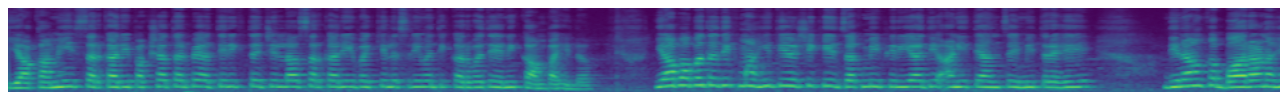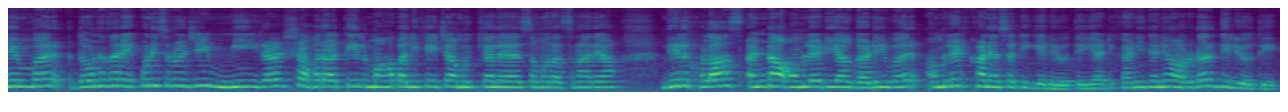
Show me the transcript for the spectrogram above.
या कामी सरकारी पक्षातर्फे अतिरिक्त जिल्हा सरकारी वकील श्रीमती करवते यांनी काम पाहिलं. याबाबत अधिक माहिती अशी की जखमी फिर्यादी आणि त्यांचे मित्र हे दिनांक बारा नोव्हेंबर दोन हजार एकोणीस रोजी मिरज शहरातील महापालिकेच्या मुख्यालयासमोर असणाऱ्या दिलखुलास अंडा ऑमलेट या गाडीवर ऑमलेट खाण्यासाठी गेले होते. या ठिकाणी त्यांनी ऑर्डर दिली होती.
